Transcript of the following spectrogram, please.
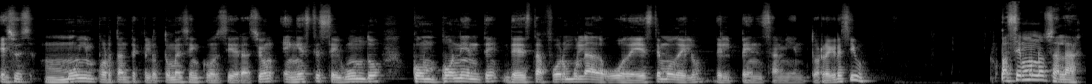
Eso es muy importante que lo tomes en consideración en este segundo componente de esta fórmula o de este modelo del pensamiento regresivo. Pasémonos a la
